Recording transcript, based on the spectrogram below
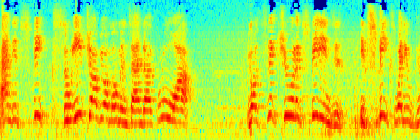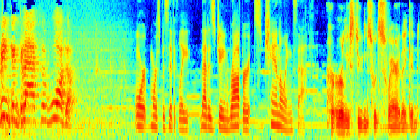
And it speaks through each of your moments and uh, through uh, your sexual experiences. It speaks when you drink a glass of water. Or more specifically, that is Jane Roberts channeling Seth. her early students would swear they could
